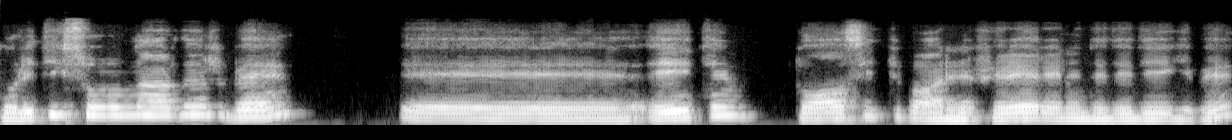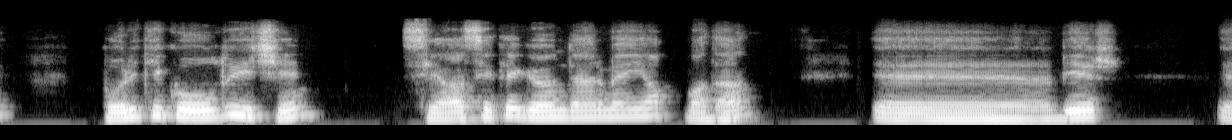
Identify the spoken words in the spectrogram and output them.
politik sorunlardır ve e, eğitim doğası itibariyle Freire'nin de dediği gibi politik olduğu için siyasete gönderme yapmadan e, bir e,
